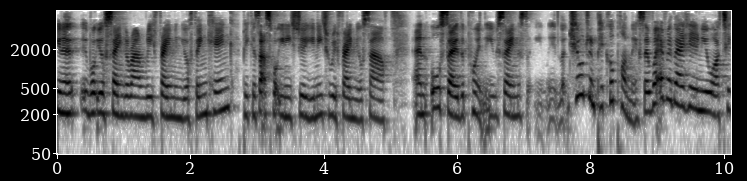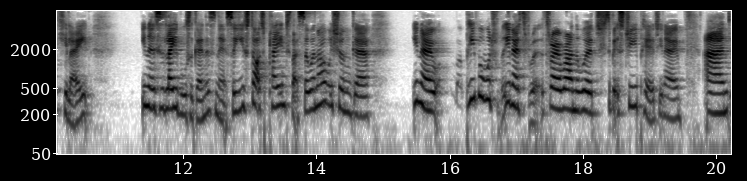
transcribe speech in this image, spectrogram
you know, what you're saying around reframing your thinking, because that's what you need to do. You need to reframe yourself. And also the point that you were saying is that children pick up on this. So whatever they're hearing you articulate, you know, this is labels again, isn't it? So you start to play into that. So when I was younger, you know, people would, you know, th- throw around the word, she's a bit stupid, you know, and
